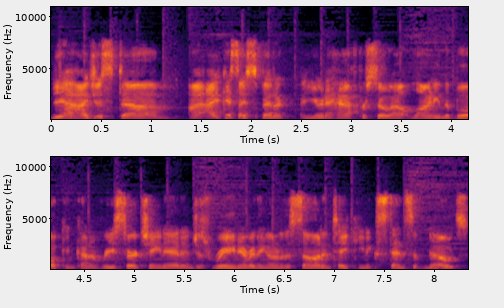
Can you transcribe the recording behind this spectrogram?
Yeah, I just, um, I, I, guess I spent a, a, year and a half or so outlining the book and kind of researching it and just reading everything under the sun and taking extensive notes.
